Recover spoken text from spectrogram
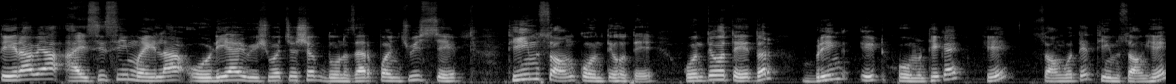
तेराव्या आय सी सी महिला ओ डी आय विश्वचषक दोन हजार पंचवीसचे थीम सॉन्ग कोणते होते? कोणते होते? तर ब्रिंग इट होम ठीक आहे? हे सॉन्ग होते थीम सॉन्ग हे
